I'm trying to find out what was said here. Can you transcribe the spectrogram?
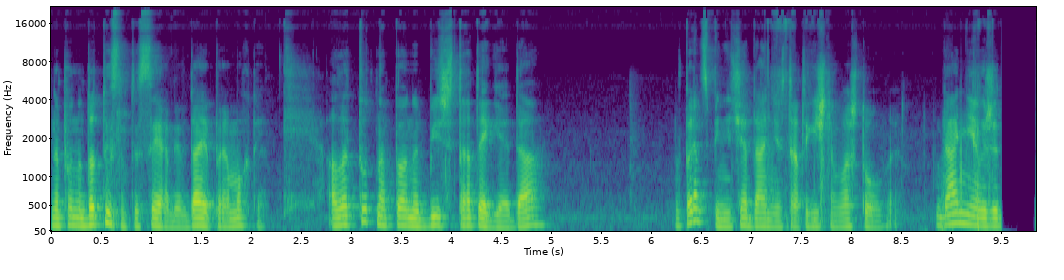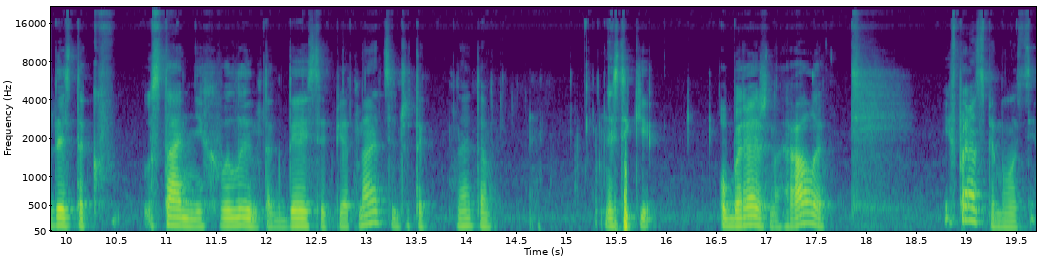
напевно, дотиснути сербів, да, і перемогти. Але тут, напевно, більш стратегія, да? В принципі, нічия Данію стратегічно влаштовує. Данія вже десь так останні хвилин, так 10-15, вже так, знаєте, настільки обережно грали. І, в принципі, молодці.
